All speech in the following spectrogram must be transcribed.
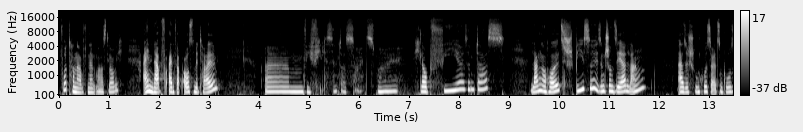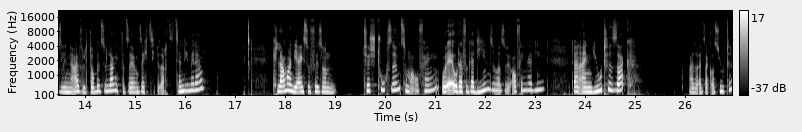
Futternapf nennt man das, glaube ich. Ein Napf einfach aus Metall. Ähm, wie viele sind das? Eins, zwei, ich glaube vier sind das. Lange Holzspieße, die sind schon sehr lang. Also schon größer als ein großes Lineal, vielleicht doppelt so lang. Ich würde sagen 60 bis 80 Zentimeter. Klammern, die eigentlich so für so ein Tischtuch sind zum Aufhängen oder, oder für Gardinen, sowas wie Aufhänggardinen. Dann ein Jute-Sack, also ein Sack aus Jute.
